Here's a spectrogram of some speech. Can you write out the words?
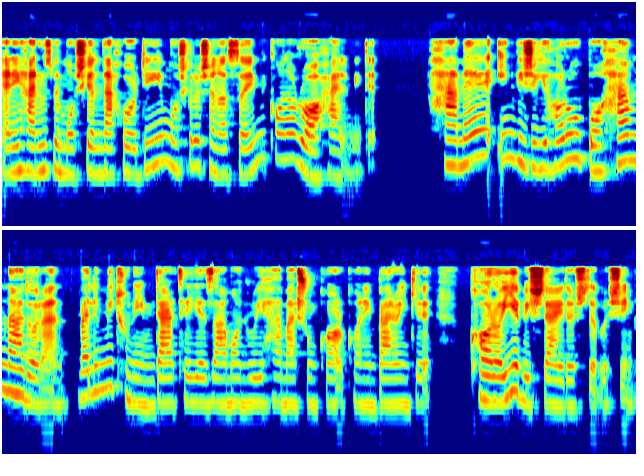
یعنی هنوز به مشکل نخوردیم مشکل رو شناسایی می‌کنه و راه حل میده. همه این ویژگی ها رو با هم ندارن ولی می‌تونیم در طی زمان روی همشون کار کنیم برای اینکه کارایی بیشتری داشته باشیم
